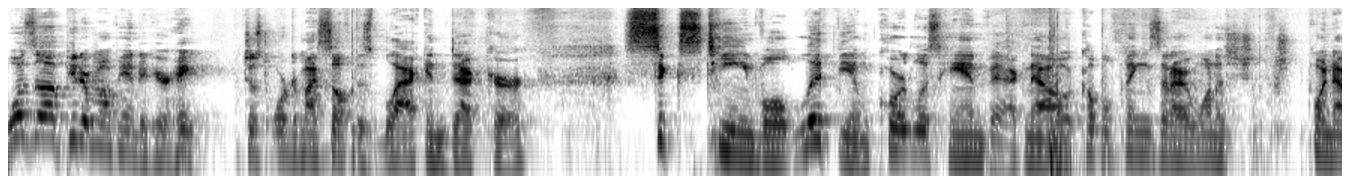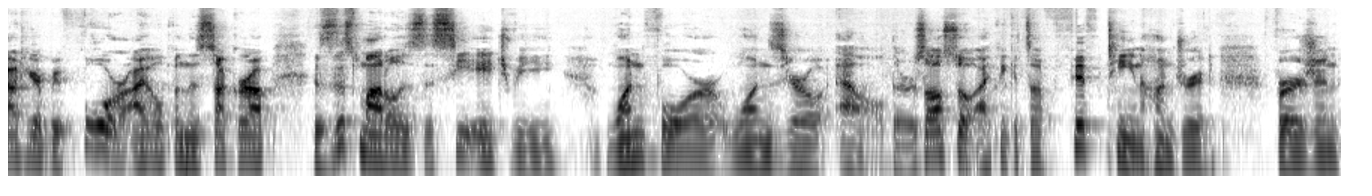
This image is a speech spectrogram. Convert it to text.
What's up, Peter Panda here. Hey, just ordered myself this Black & Decker 16 volt lithium cordless hand vac. Now, a couple things that I want to point out here before I open this sucker up is this model is the CHV 1410L. There's also, I think it's a 1500 version,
